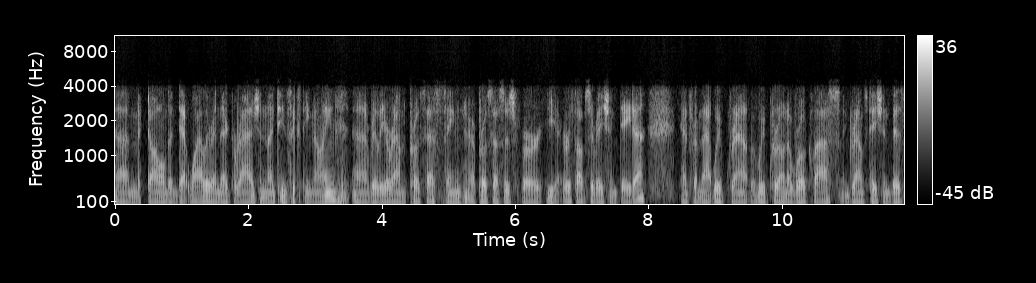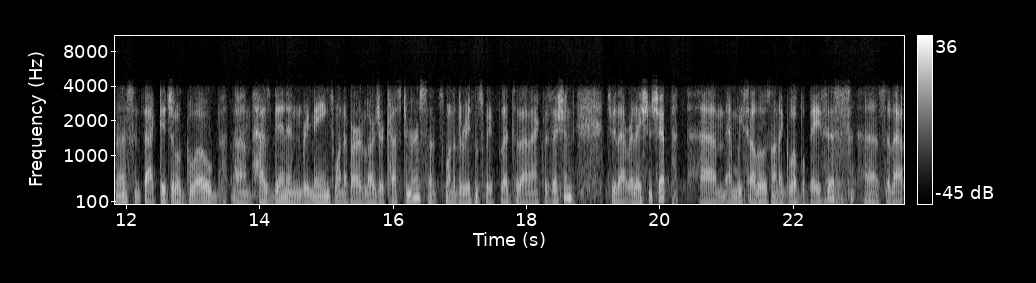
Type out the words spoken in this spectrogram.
uh, MacDonald and Dettwiler in their garage in 1969, uh, really around processing uh, processors for Earth observation data, and from that we've grown we've grown a world-class ground station business. In fact, DigitalGlobe um, has been and remains one of our larger customers. So that's one of the reasons we've led to that acquisition through that relationship, um, and we sell those on a global basis. Uh, so that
